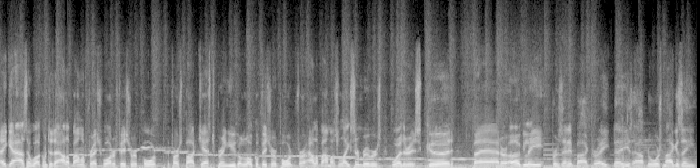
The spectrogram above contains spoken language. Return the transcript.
Hey guys, and welcome to the Alabama Freshwater Fishing Report, the first podcast to bring you the local fishing report for Alabama's lakes and rivers, whether it's good, bad, or ugly, presented by Great Days Outdoors Magazine.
